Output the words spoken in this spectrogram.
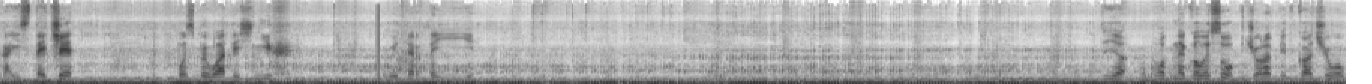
хай стече, позбивати сніг, витерти її. Я одне колесо вчора підкачував,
